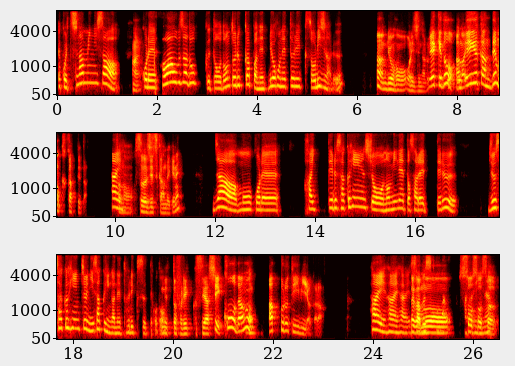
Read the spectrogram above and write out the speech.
え、これちなみにさ、はい、これ、パワーオブザドッグと Don't Look Up は、ね、両方ネットフリックスオリジナルうん、両方オリジナル。えけど、あの映画館でもかかってた。はい。その数日間だけね。じゃあ、もうこれ、入ってる作品賞をノミネートされてる10作品中2作品がネットフリックスってこと？ネットフリックスやし、コーダも Apple TV やから。はいはいはい。だからもう、そうそうそう、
